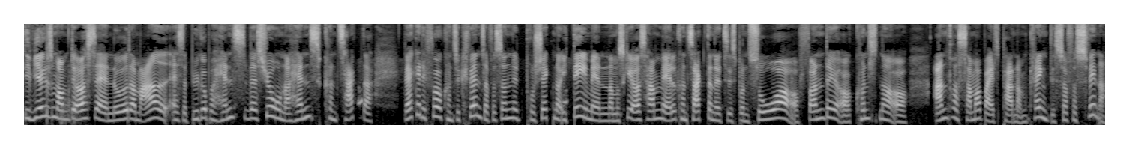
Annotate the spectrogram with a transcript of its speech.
det virker som om, det også er noget, der meget altså, bygger på hans version og hans kontakter. Hvad kan det få konsekvenser for sådan et projekt, når idémanden og måske også ham med alle kontakterne til sponsorer og fonde og kunstnere og andre samarbejdspartnere omkring det, så forsvinder?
